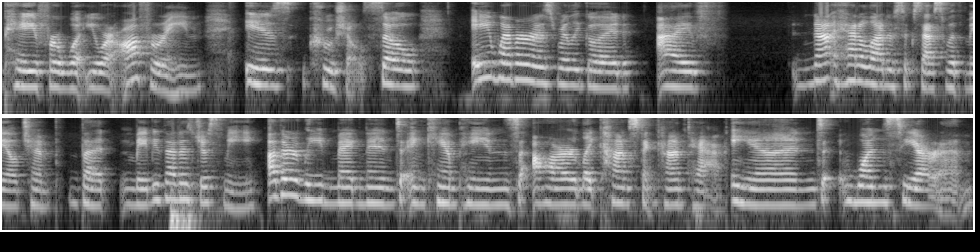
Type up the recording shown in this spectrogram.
pay for what you are offering is crucial. So, Aweber is really good. I've not had a lot of success with MailChimp, but maybe that is just me. Other lead magnet and campaigns are like Constant Contact and One CRM.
